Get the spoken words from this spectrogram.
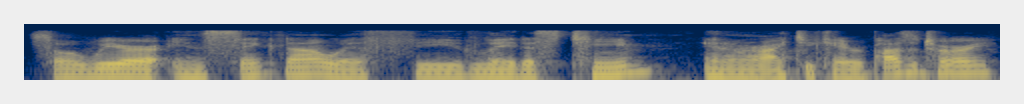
So we are in sync now with the latest Teem in our ITK repository.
